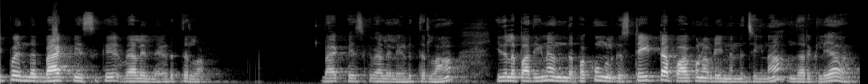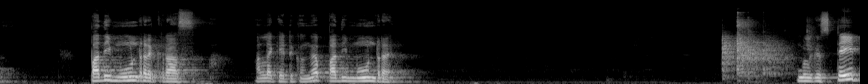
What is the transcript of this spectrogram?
இப்போ இந்த பேக் பீஸுக்கு வேலையில் எடுத்துடலாம். பேக் பீஸுக்கு வேலையில் எடுத்துடலாம். இதில் பார்த்தீங்கன்னா இந்த பக்கம் உங்களுக்கு ஸ்ட்ரெயிட்டாக பார்க்கணும் அப்படின்னு நினச்சிங்கன்னா இந்த இருக்கு இல்லையா? பதிமூன்றரை கிராஸ் நல்லா கேட்டுக்கோங்க. பதிமூன்றரை. உங்களுக்கு ஸ்டெயிட்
